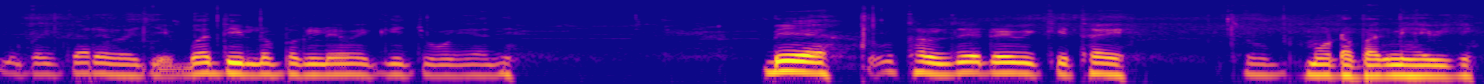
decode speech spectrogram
પછી ઘરે વહી જઈએ બધી લગભગ લેવાઈ ગઈ ચોળી આજે. બે ઉથલ જે રેવી કે થઈ, તો મોટા ભાગની આવી ગઈ.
